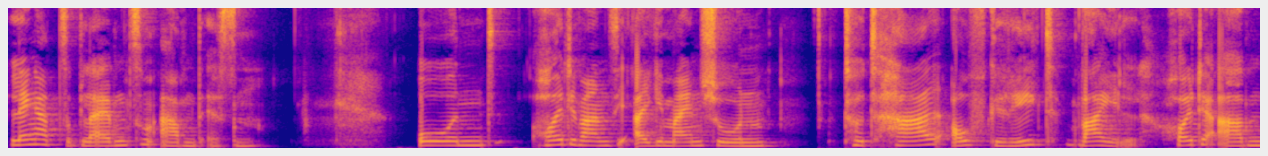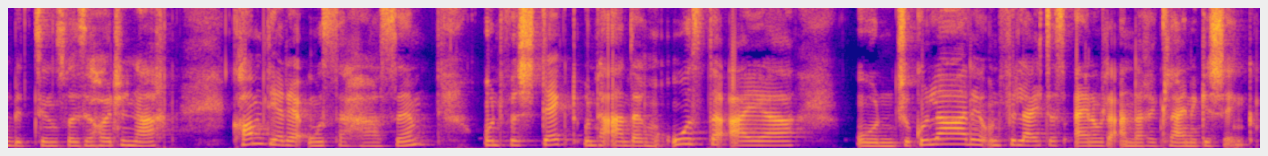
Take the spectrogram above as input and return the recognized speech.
länger zu bleiben zum Abendessen. Und heute waren sie allgemein schon total aufgeregt, weil heute Abend bzw. heute Nacht kommt ja der Osterhase und versteckt unter anderem Ostereier und Schokolade und vielleicht das ein oder andere kleine Geschenk.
